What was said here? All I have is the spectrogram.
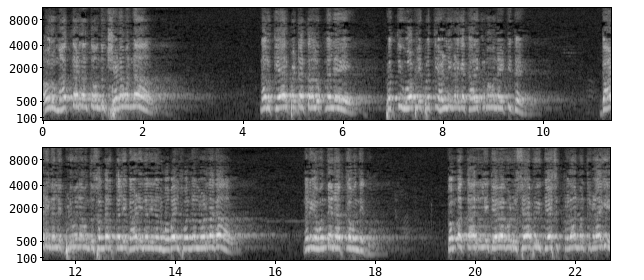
ಅವರು ಮಾತನಾಡಿದಂತ ಒಂದು ಕ್ಷಣವನ್ನ ನಾನು ಕೆಆರ್ಪೇಟೆ ತಾಲೂಕಿನಲ್ಲಿ ಪ್ರತಿ ಹೋಬಳಿ, ಪ್ರತಿ ಹಳ್ಳಿಗಳಿಗೆ ಕಾರ್ಯಕ್ರಮವನ್ನು ಇಟ್ಟಿದ್ದೆ. ಗಾಡಿನಲ್ಲಿ ಬಿಡುವನ ಒಂದು ಸಂದರ್ಭದಲ್ಲಿ ಗಾಡಿನಲ್ಲಿ ನಾನು ಮೊಬೈಲ್ ಫೋನ್ನಲ್ಲಿ ನೋಡಿದಾಗ ನನಗೆ ಒಂದೇ ಜ್ಞಾಪಕ ಬಂದಿದ್ದು. ತೊಂಬತ್ತಾರರಲ್ಲಿ ದೇವೇಗೌಡರು ಸಾಹೇಬರು ಈ ದೇಶದ ಪ್ರಧಾನಮಂತ್ರಿಗಳಾಗಿ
